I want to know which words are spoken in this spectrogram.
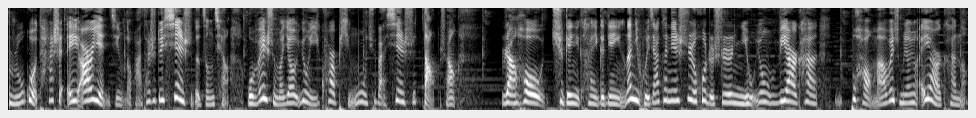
如果它是 AR 眼镜的话，它是对现实的增强，我为什么要用一块屏幕去把现实挡上？然后去给你看一个电影，那你回家看电视，或者是你用 VR 看，不好吗？为什么要用 AR 看呢？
